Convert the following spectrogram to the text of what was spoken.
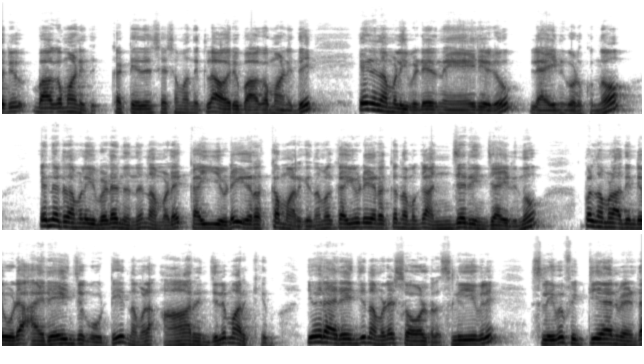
ഒരു ഭാഗമാണിത്. കട്ട് ചെയ്തതിന് ശേഷം വന്നിട്ടുള്ള ആ ഒരു ഭാഗമാണിത്. ഇനി നമ്മൾ ഇവിടെ നേരെ ഒരു ലൈൻ കൊടുക്കുന്നു. എന്നിട്ട് നമ്മൾ ഇവിടെ നിന്ന് നമ്മുടെ കൈയുടെ ഇറക്കം മാർക്ക് നമ്മുടെ കൈയുടെ ഇറക്കം നമുക്ക് അഞ്ചര ഇഞ്ചായിരുന്നു അപ്പോൾ നമ്മൾ അതിന്റെ കൂടെ അരേഞ്ച് കൂട്ടി നമ്മൾ ആറ് ഇഞ്ചിൽ മാർക്ക് ചെയ്യുന്നു. ഈ ഒരു അരേഞ്ച് നമ്മുടെ ഷോൾഡർ സ്ലീവിൽ സ്ലീവ് ഫിറ്റ് ചെയ്യാൻ വേണ്ട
